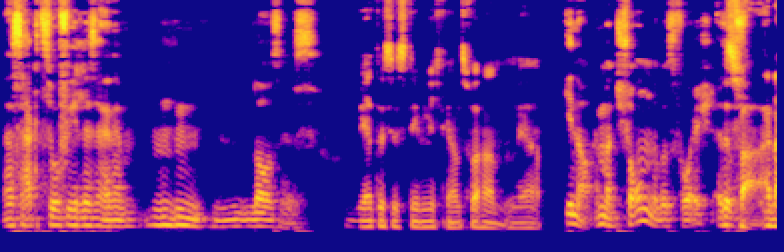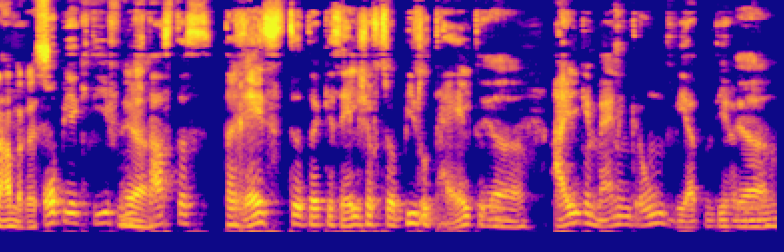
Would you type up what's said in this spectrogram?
Da sagt so vieles einem, los es. Wertesystem nicht ganz vorhanden, ja. Genau, ich meine schon, aber es ist falsch. Also Das war ein anderes. objektiv nicht Ja. das, dass der Rest der Gesellschaft so ein bisschen teilt. Ja, allgemeinen Grundwerten, die halt Ja.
